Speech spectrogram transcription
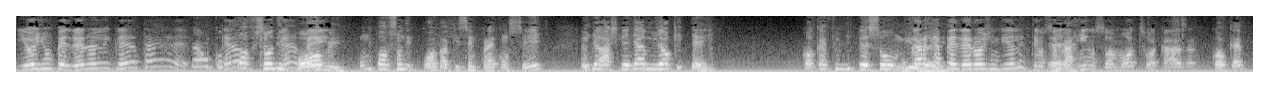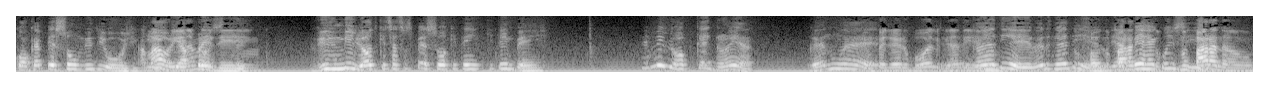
E hoje um pedreiro ele ganha até. Não, como ganha, profissão de pobre, bem. como profissão de pobre aqui sem preconceito, eu ainda acho que ele é a melhor que tem. Qualquer filho de pessoa humilde. O cara que é pedreiro hoje em dia, ele tem o seu é. carrinho, sua moto, sua casa. Qualquer, qualquer pessoa humilde hoje, a que, maioria, que né, aprender, tem... vive melhor do que essas pessoas que tem, que tem bens. Vive melhor porque ganha. Ganha não é. O pedreiro bom, ele ganha dinheiro. Ganha dinheiro, ele ganha dinheiro. Não, não, para, é bem reconhecido. Não, para, não. O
